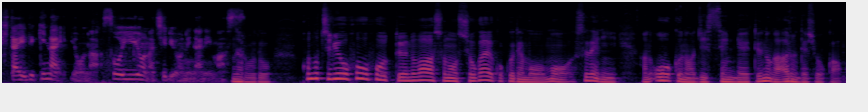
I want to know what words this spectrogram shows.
期待できないような、そういうような治療になります。なるほど。この治療方法というのは、その諸外国でももうすでにあの多くの実践例というのがあるんでしょうか？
